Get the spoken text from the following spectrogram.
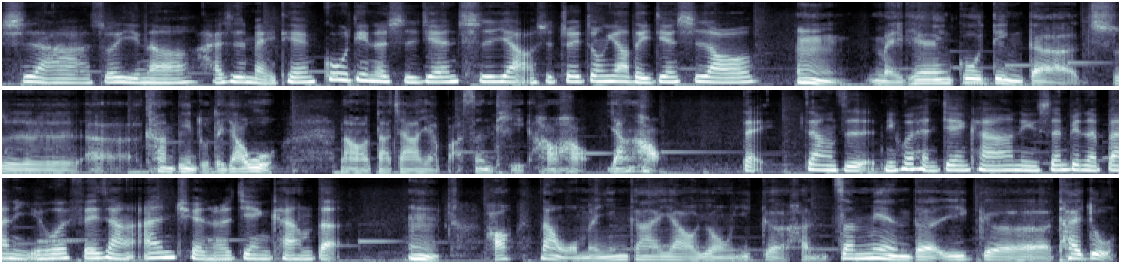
是啊，所以呢，还是每天固定的时间吃药是最重要的一件事哦。嗯，每天固定的吃呃抗病毒的药物，然后大家要把身体好好养好。对，这样子你会很健康，你身边的伴侣也会非常安全而健康的。嗯，好，那我们应该要用一个很正面的一个态度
